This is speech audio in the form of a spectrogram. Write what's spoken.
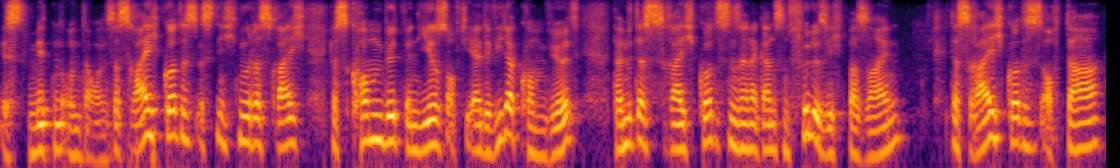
ist mitten unter uns. Das Reich Gottes ist nicht nur das Reich, das kommen wird, wenn Jesus auf die Erde wiederkommen wird. Dann wird das Reich Gottes in seiner ganzen Fülle sichtbar sein. Das Reich Gottes ist auch da,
